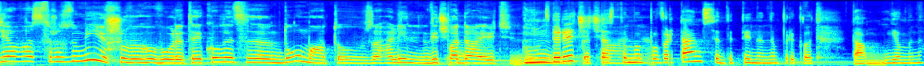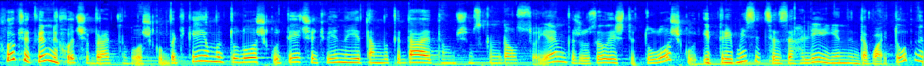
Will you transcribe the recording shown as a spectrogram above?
я вас розумію, що ви говорите. І коли це вдома, то взагалі відпадають. До речі, часто ми повертаємося, дитина, наприклад, там є в мене хлопчик, він не хоче брати ложку. Батьки йому ту ложку тичуть, він її там викидає, там в общем, скандал. Все. Я їм кажу, залиште ту ложку і три місяці взагалі її не давайте. Тут не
